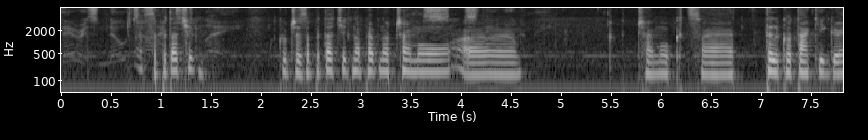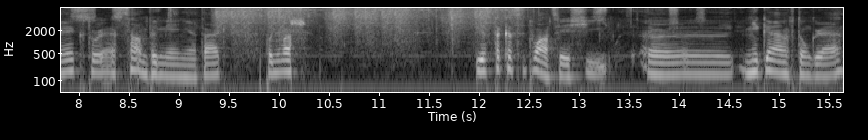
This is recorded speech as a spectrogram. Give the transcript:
There is no time Zapytacie, kurczę, zapytacie na pewno czemu, e, czemu chcę tylko takie gry, które sam wymienię, tak? Ponieważ jest taka sytuacja, jeśli e, nie grałem w tą grę,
